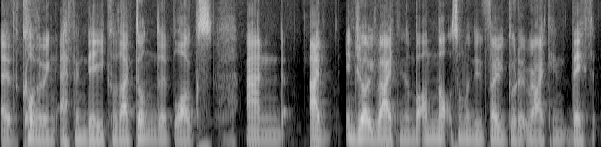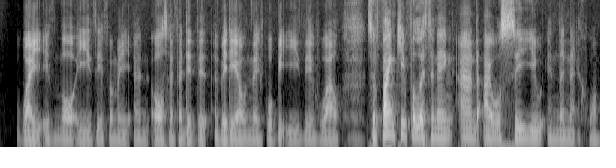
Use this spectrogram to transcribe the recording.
of covering fnd because i've done the blogs and i enjoy writing them but i'm not someone who's very good at writing this way is more easier for me. And also if i did a video on this would be easy as well. So thank you for listening and i will see you in the next one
